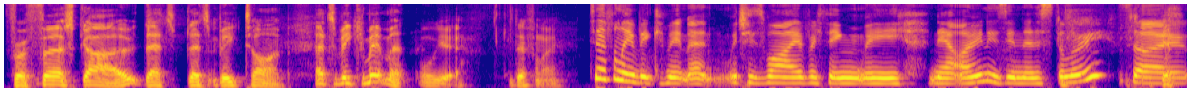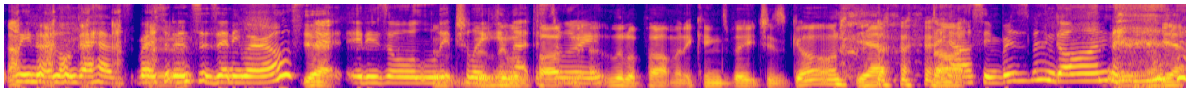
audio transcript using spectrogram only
For a first go, that's that's big time. That's a big commitment. Oh yeah, definitely. definitely a big commitment, which is why everything we now own is in the distillery. So we no longer have residences anywhere else. Yeah. It is all literally The in little that distillery. apartment, little apartment at Kings Beach is gone. Yeah. The right. house in Brisbane gone. Yeah.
